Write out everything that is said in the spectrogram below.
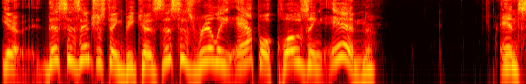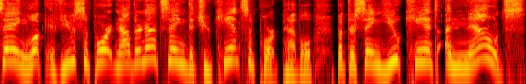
you know, this is interesting because this is really Apple closing in and saying, look, if you support, now they're not saying that you can't support Pebble, but they're saying you can't announce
